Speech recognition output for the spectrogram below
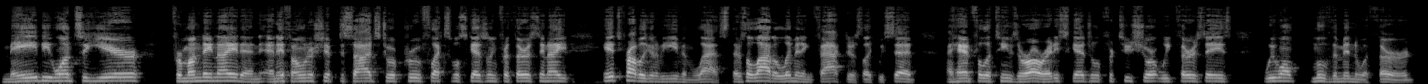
maybe once a year for Monday night, and and if ownership decides to approve flexible scheduling for Thursday night, it's probably going to be even less. There's a lot of limiting factors, like we said. A handful of teams are already scheduled for two short week Thursdays. We won't move them into a third.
